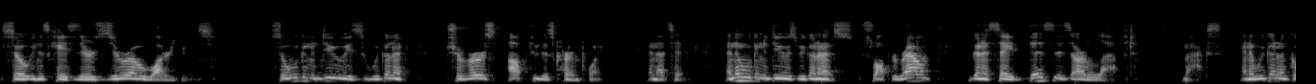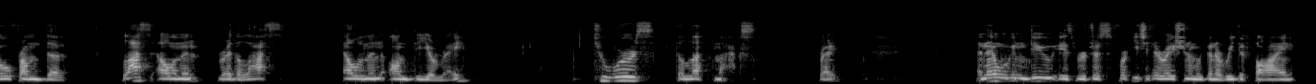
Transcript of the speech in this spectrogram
So in this case, there's zero water units. So what we're gonna do is we're gonna traverse up to this current point and that's it. And then what we're gonna do is we're gonna swap it around. We're gonna say this is our left max. And then we're going to go from the last element, right, the last element on the array towards the left max, right? And then what we're going to do is we're just, for each iteration, we're going to redefine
